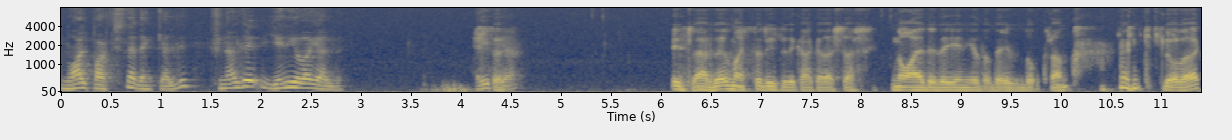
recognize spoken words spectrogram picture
Noel partisine denk geldi. Finalde yeni yıla geldi. Ayıp işte. ya. Bizler de maçları izledik arkadaşlar. Noel'de de yeni yılda da evinde oturan kitle olarak.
